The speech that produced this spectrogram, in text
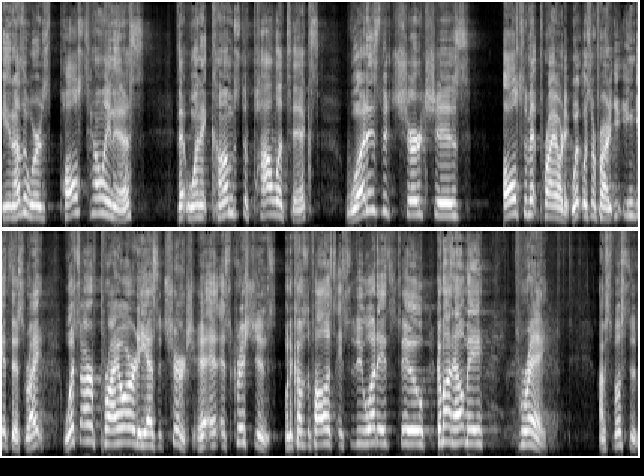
In other words, Paul's telling us that when it comes to politics, what is the church's ultimate priority? What's our priority? You can get this, right? What's our priority as a church, as Christians, when it comes to politics? It's to do what? It's to, come on, help me, pray. I'm supposed to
